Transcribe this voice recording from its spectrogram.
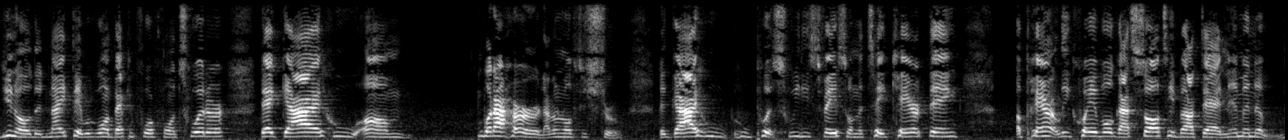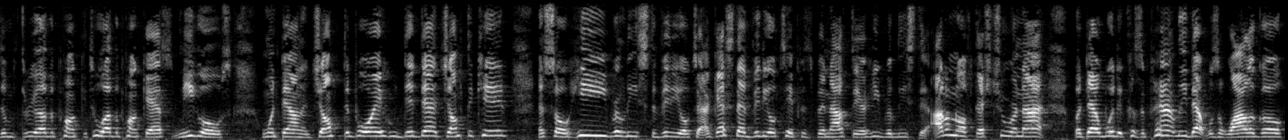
you know the night they were going back and forth on Twitter, that guy who um what I heard I don't know if it's true, the guy who who put Saweetie's face on the take care thing, apparently Quavo got salty about that, and him and them, them three other punk, two other punk ass Migos went down and jumped the boy who did that, jumped the kid, and so he released the videotape. I guess that videotape has been out there. He released it. I don't know if that's true or not, but that would because apparently that was a while ago.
